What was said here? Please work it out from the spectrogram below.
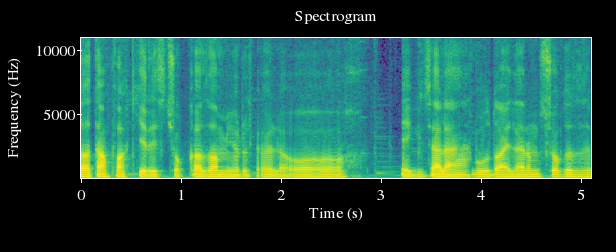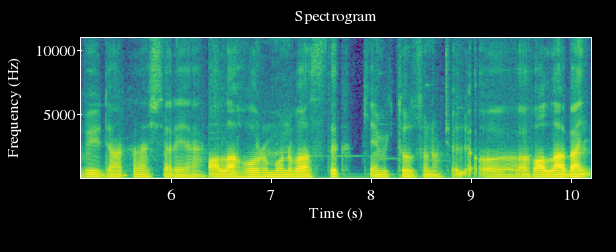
Zaten fakiriz çok kazanmıyoruz. Öyle oh. Ne güzel ha. Buğdaylarımız çok hızlı büyüdü arkadaşlar ya. Vallahi hormonu bastık. Kemik tozunu. Şöyle oh. Vallahi ben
